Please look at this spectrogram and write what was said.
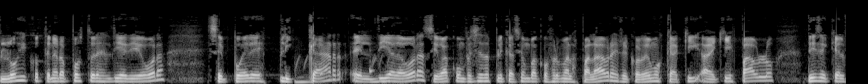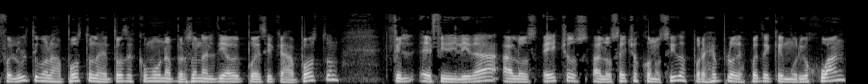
lógico tener apóstoles el día de ahora, se puede explicar el día de ahora, si va a confesar esa explicación va a confirmar las palabras, y recordemos que aquí, aquí Pablo dice que él fue el último de los apóstoles, entonces cómo una persona el día de hoy puede decir que es apóstol, eh, fidelidad a los hechos, a los hechos conocidos, por ejemplo, después de que murió Juan,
